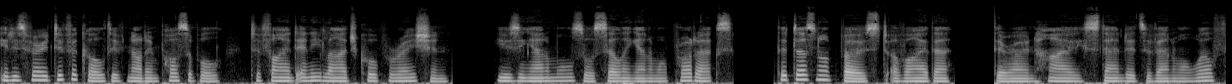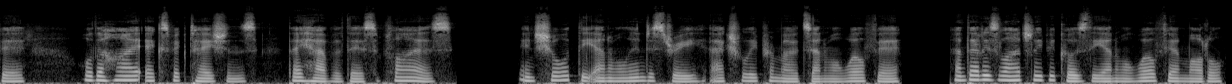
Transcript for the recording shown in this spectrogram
It is very difficult, if not impossible, to find any large corporation using animals or selling animal products that does not boast of either their own high standards of animal welfare or the high expectations they have of their suppliers. In short, the animal industry actually promotes animal welfare, and that is largely because the animal welfare model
